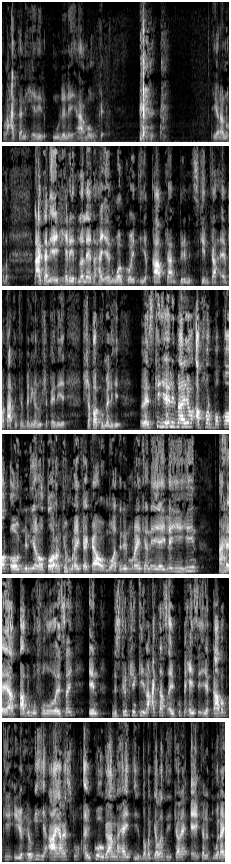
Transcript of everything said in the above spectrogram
lacagtani xiriir uu la leeyahay ama uu noqda. Lacagtani ay xiriir la leedahay one coin iyo qaabkan pyramid schemeka ee batatan companigan u shaqeynayay. Shaqo kuma lihi layska yeeli maayo afar boqol oo milyan oo dollarka maraykanka oo muwaadiniin maraykan ay leeyihiin. Ayaad adigu fududaysay in descriptionkii lacagtaas ay ku bixaysay iyo qaababkii iyo xoogihii i r s tu ay ku ogaan lahayd iyo dabagaladii kale ee kala duwanaay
